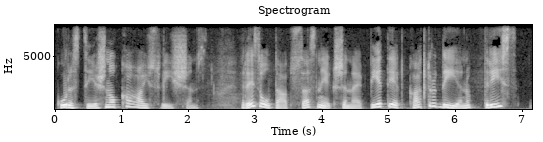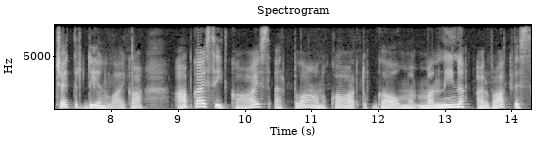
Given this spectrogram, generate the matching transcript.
kuras cieš no kāju svīšanas. Rezultātu sasniegšanai pietiek katru dienu, 3-4 dienu laikā, apkaisīt kājas ar plānu kārtu galma manina ar vates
